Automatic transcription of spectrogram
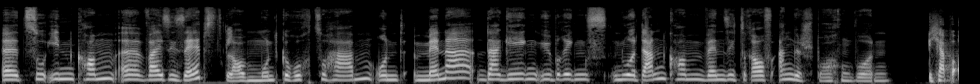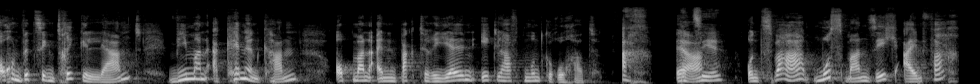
äh, zu ihnen kommen, äh, weil sie selbst glauben, Mundgeruch zu haben und Männer dagegen übrigens nur dann kommen, wenn sie drauf angesprochen wurden. Ich habe auch einen witzigen Trick gelernt, wie man erkennen kann, ob man einen bakteriellen, ekelhaften Mundgeruch hat. Ach, Ja. erzähl. Und zwar muss man sich einfach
